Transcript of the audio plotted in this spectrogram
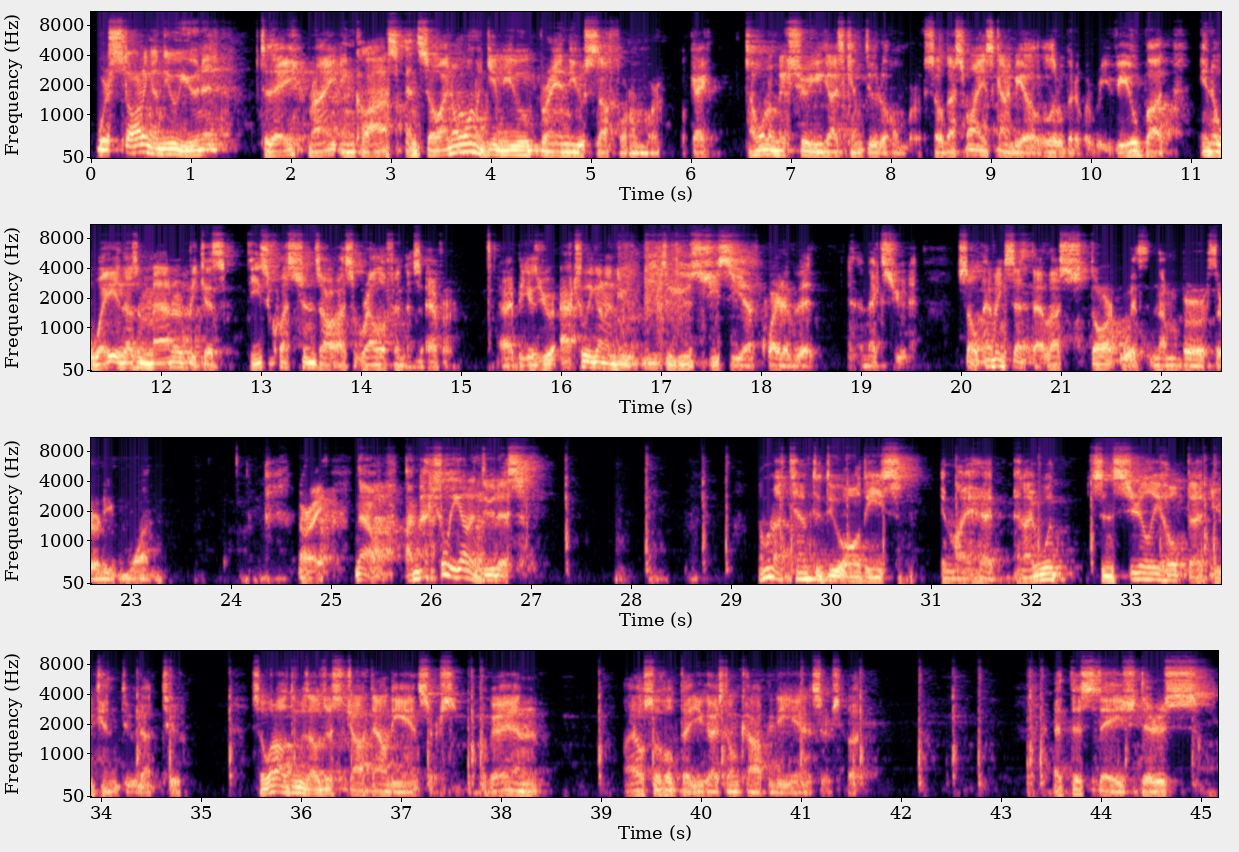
we're starting a new unit today, right, in class, and so I don't want to give you brand new stuff for homework, okay? I want to make sure you guys can do the homework. So that's why it's going to be a little bit of a review, but in a way, it doesn't matter because these questions are as relevant as ever, right? Because you're actually going to need to use GCF quite a bit in the next unit. So having said that, let's start with number 31. All right, now I'm actually going to do this. I'm going to attempt to do all these in my head, and I would sincerely hope that you can do that too. So what I'll do is I'll just jot down the answers, okay? And I also hope that you guys don't copy the answers, but at this stage, there's,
